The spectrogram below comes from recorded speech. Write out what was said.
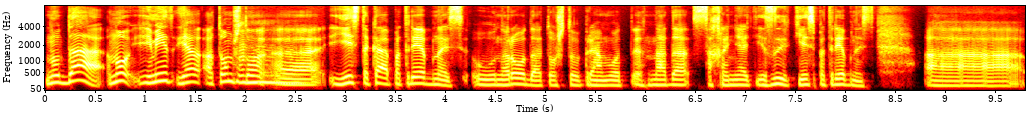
Ну да, но имеет я о том, что Мгм. э, есть такая потребность у народа, то, что прям вот надо сохранять язык, есть потребность. А,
